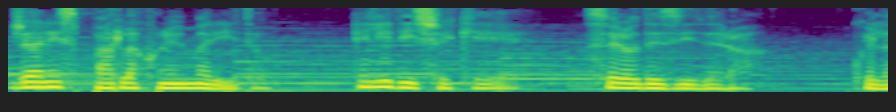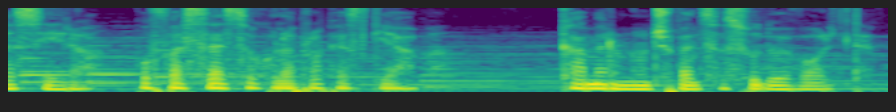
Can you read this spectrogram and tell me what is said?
Janice parla con il marito e gli dice che, se lo desidera, quella sera può far sesso con la propria schiava. Cameron non ci pensa su due volte.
